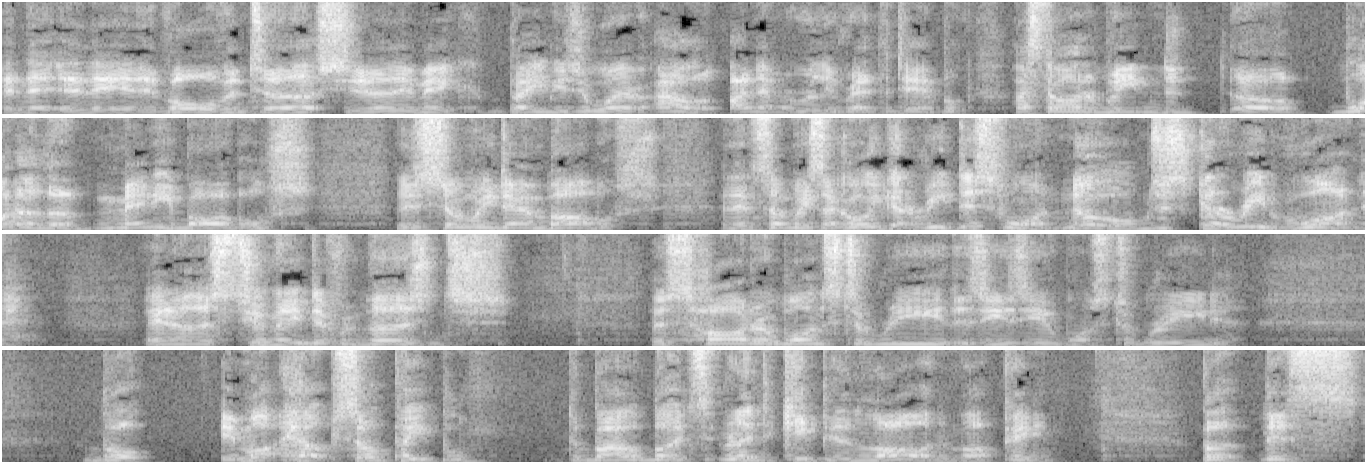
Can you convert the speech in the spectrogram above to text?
and they, and they evolve into us, you know, they make babies or whatever. I, I never really read the damn book. I started reading the, uh, one of the many Bibles. There's so many damn Bibles. And then somebody's like, oh, you got to read this one. No, I'm just to read one. You know, there's too many different versions. There's harder ones to read, there's easier ones to read. But it might help some people, the Bible, but it's really to keep you in law, in my opinion. But this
